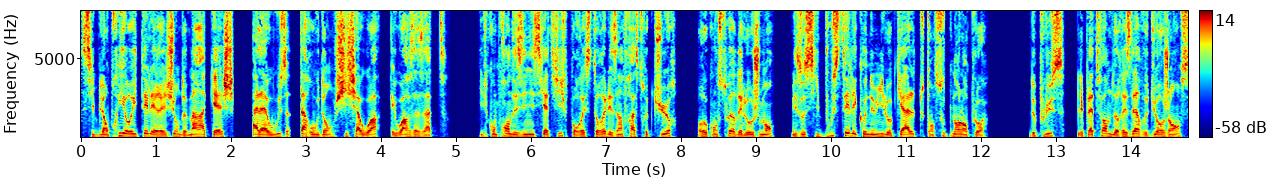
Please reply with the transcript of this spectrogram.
cible en priorité les régions de Marrakech, Alaouz, Taroudan, Chichawa et Ouarzazate. Il comprend des initiatives pour restaurer les infrastructures, reconstruire des logements, mais aussi booster l'économie locale tout en soutenant l'emploi. De plus, les plateformes de réserve d'urgence,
